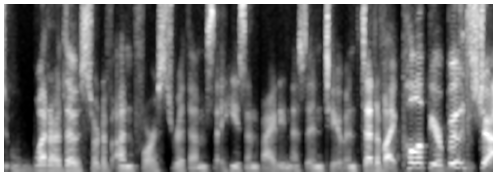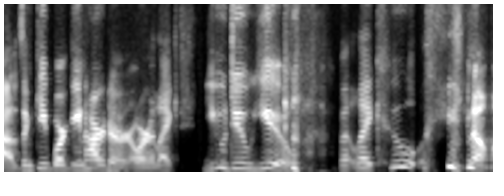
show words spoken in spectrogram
to, what are those sort of unforced rhythms that he's inviting us into instead of like pull up your bootstraps and keep working harder yeah. or like you do you but like who you know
